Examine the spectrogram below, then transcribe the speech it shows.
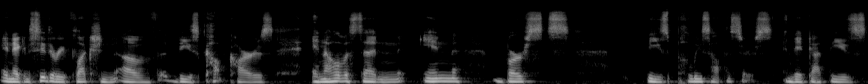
and I could see the reflection of these cop cars, and all of a sudden in bursts these police officers and they've got these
